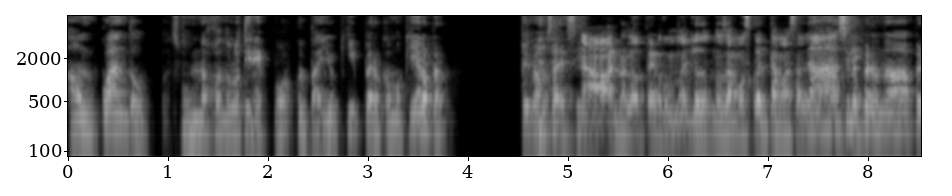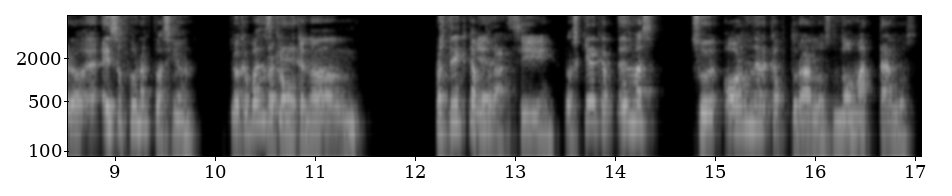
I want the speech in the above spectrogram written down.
aun cuando, pues, un ojo no lo tiene por culpa de Yuki, pero como que ya lo perdonó. ¿Qué vamos a decir? No, no lo perdonó y lo- nos damos cuenta más adelante. No, sí lo perdonó, pero eh, eso fue una actuación. Lo que pasa Pero es como que, que no. los tiene que capturar. Sí. Los quiere cap- Es más, su orden era capturarlos, no matarlos.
